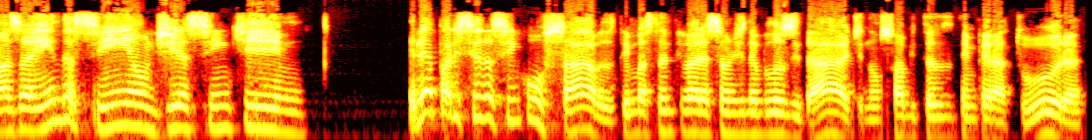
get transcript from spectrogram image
mas ainda assim é um dia assim que ele é parecido assim com o sábado, tem bastante variação de nebulosidade, não sobe tanto a temperatura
